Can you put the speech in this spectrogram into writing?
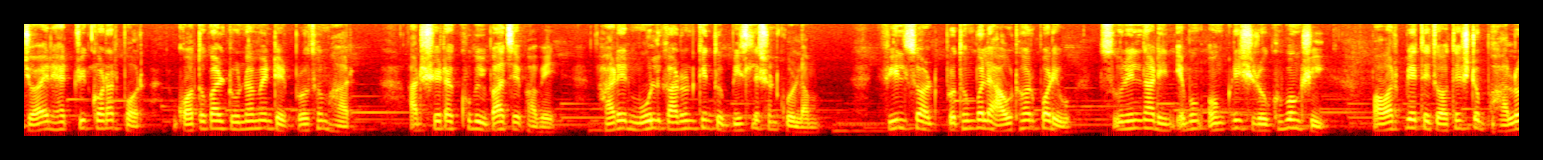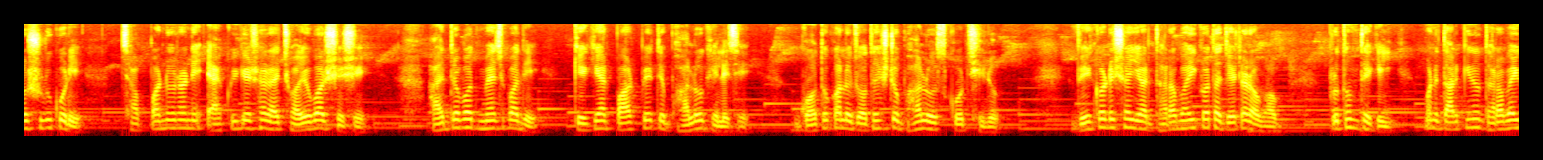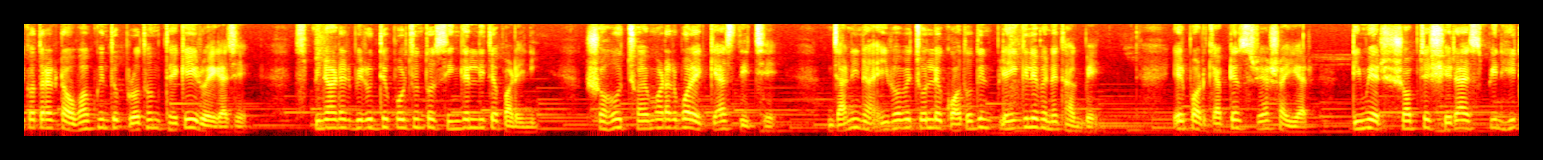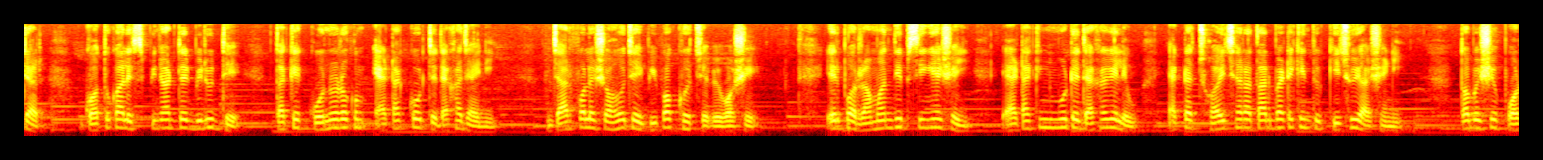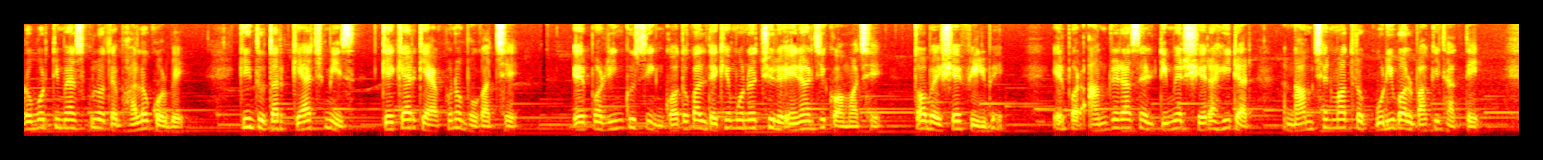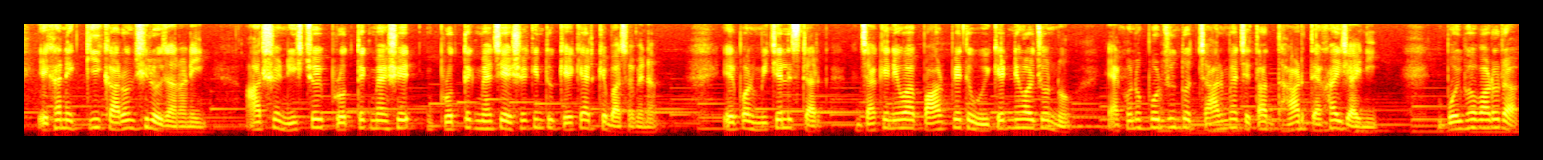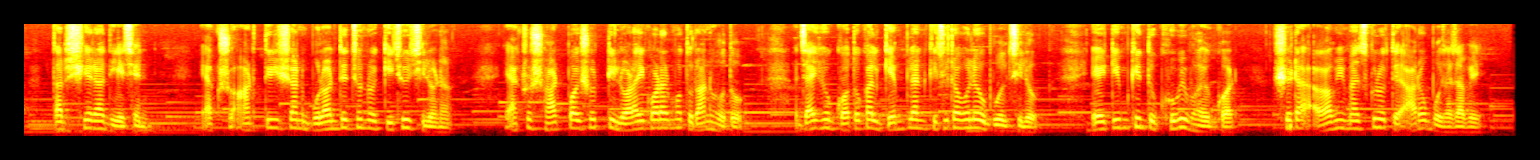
জয়ের হ্যাট্রিক করার পর গতকাল টুর্নামেন্টের প্রথম হার। আর সেটা খুবই বাজেভাবে। হারের মূল কারণ কিন্তু বিশ্লেষণ করলাম। ফিল শট প্রথম বলে আউট হওয়ার পরেও সুনীল নারিন এবং অঙ্কুরিশ রঘুবংশী পাওয়ার প্লেতে যথেষ্ট ভালো শুরু করে ছাপ্পান্ন রানে এক উইকেট হারায় ছয় ওভার শেষে। হায়দ্রাবাদ ম্যাচ বাদে কেকেআর পাওয়ার প্লেতে ভালো খেলেছে। গতকালও যথেষ্ট ভালো স্কোর ছিল। ভেঙ্কটেশ আইয়ার ধারাবাহিকতা যেটার অভাব প্রথম থেকেই মানে তার কিন্তু ধারাবাহিকতার একটা অভাব কিন্তু প্রথম থেকেই রয়ে গেছে। স্পিনারের বিরুদ্ধে পর্যন্ত সিঙ্গেল নিতে পারেনি। সহজ ছয় মারার বলে ক্যাচ দিচ্ছে। জানি না এইভাবে চললে কতদিন প্লেইং ইলেভেনে থাকবে। এরপর ক্যাপ্টেন শ্রেয়াস আইয়ার, টিমের সবচেয়ে সেরা স্পিন হিটার, গতকাল স্পিনারদের বিরুদ্ধে তাকে কোনো রকম অ্যাটাক করতে দেখা যায়নি, যার ফলে সহজেই বিপক্ষ চেপে বসে। এরপর রামানদীপ সিং এসেই অ্যাটাকিং মুডে দেখা গেলেও একটা ছয় ছাড়া তার ব্যাটে কিন্তু কিছুই আসেনি। তবে সে পরবর্তী ম্যাচগুলোতে ভালো করবে। কিন্তু তার ক্যাচ মিস কেকেআরকে এখনও ভোগাচ্ছে। এরপর রিঙ্কু সিং গতকাল দেখে মনে হচ্ছিল এনার্জি কম আছে, তবে সে ফিরবে। এরপর আন্দ্রে রাসেল টিমের সেরা হিটার, নামছেন মাত্র কুড়ি বল বাকি থাকতে। এখানে কি কারণ ছিল জানা নেই। আর সে নিশ্চয়ই প্রত্যেক ম্যাচে প্রত্যেক ম্যাচে এসে কিন্তু কেকেআরকে বাঁচাবে না। এরপর মিচেল স্টার্ক, যাকে নেওয়া পাওয়ার প্লেতে উইকেট নেওয়ার জন্য এখনও পর্যন্ত চার ম্যাচে তার ধার দেখাই যায়নি। বৈভব আরোরা তার সেরা দিয়েছেন। একশো আটত্রিশ রান বোলারদের জন্য কিছুই ছিল না। একশো ষাট পঁয়ষট্টি লড়াই করার মতো রান হতো। যাই হোক, গতকাল গেম প্ল্যান কিছুটা হলেও ভুল ছিল। এই টিম কিন্তু খুবই ভয়ঙ্কর। সেটা আগামী ম্যাচগুলোতে আরও বোঝা যাবে।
